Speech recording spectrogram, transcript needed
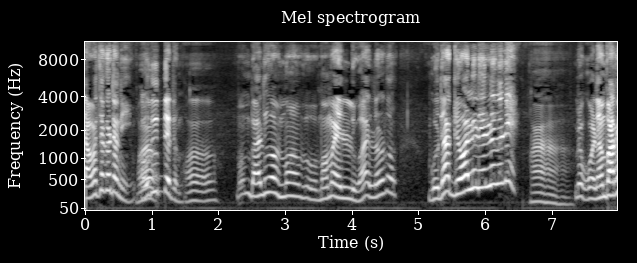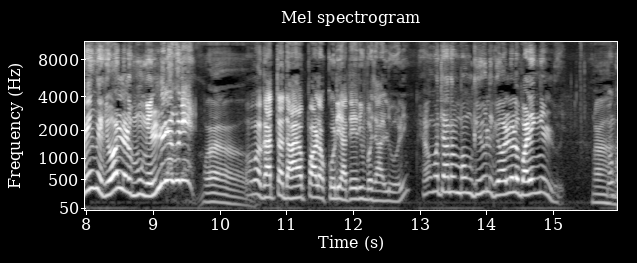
දවසකටනේ අවුරුද්ධතම මොම් බැලුව මම එල්ලවා. එල්ලට ගොඩක් ගෙවල්ල එල්ලවනේ. මේ කොඩම් පරම ගෙවල්ලට මුන් එල්ලලබනේ මම ගත්ත දායපාලක් කොඩි අතේරිබ සල්ලුවලින් හම තන මොම් ගිවල ගෙවල්ල බලෙන් එල්ලුව. මොක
